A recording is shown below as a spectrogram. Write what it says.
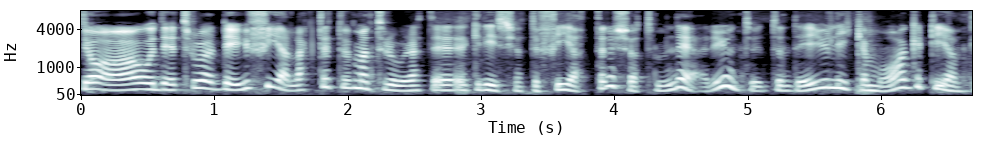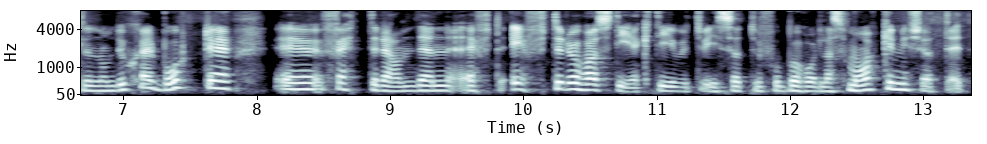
Ja, och det tror jag, det är ju felaktigt om man tror att det griskött är fetare kött. Men det är det ju inte. Utan det är ju lika magert egentligen. Om du skär bort eh, eh, fettranden efter, efter du har stekt givetvis. Så att du får behålla smaken i köttet.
